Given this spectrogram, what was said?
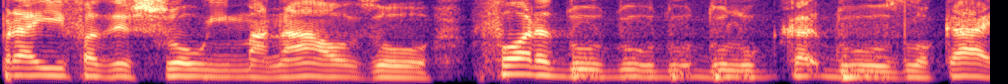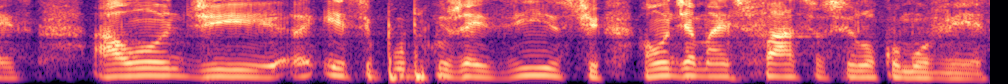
para ir fazer show em Manaus ou fora do, do, do, do dos locais, aonde esse público já existe, aonde é mais fácil se locomover?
